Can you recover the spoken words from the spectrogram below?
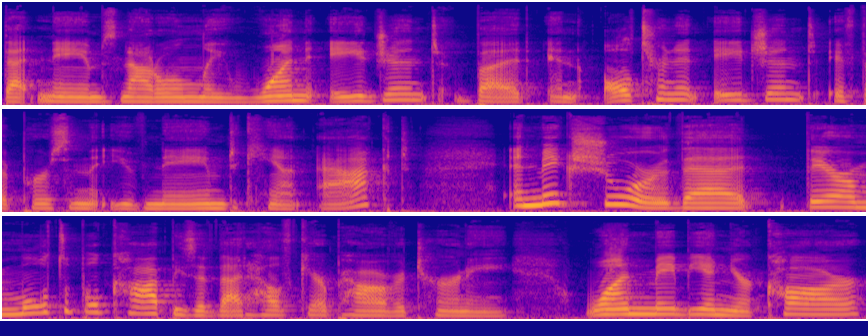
that names not only one agent, but an alternate agent if the person that you've named can't act. And make sure that there are multiple copies of that healthcare power of attorney. One may be in your car,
